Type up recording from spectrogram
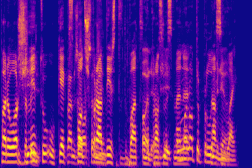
para o orçamento. O que é que Vamos se pode esperar deste debate Olha, na próxima semana uma nota na Assembleia?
